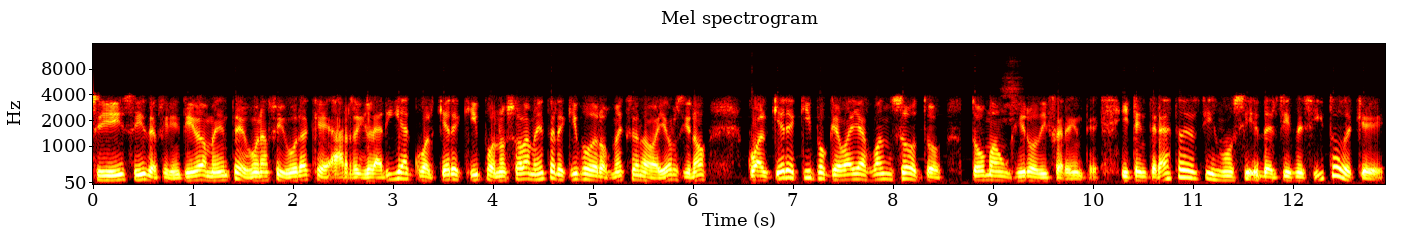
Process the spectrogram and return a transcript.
Sí, sí, definitivamente es una figura que arreglaría cualquier equipo, no solamente el equipo de los Mets de Nueva York, sino cualquier equipo que vaya Juan Soto toma un giro diferente. ¿Y te enteraste del, del chismecito de que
